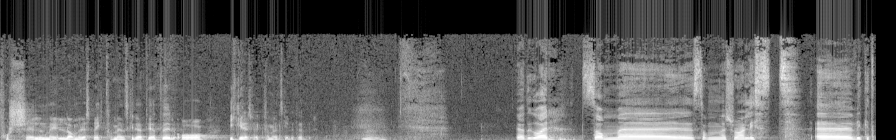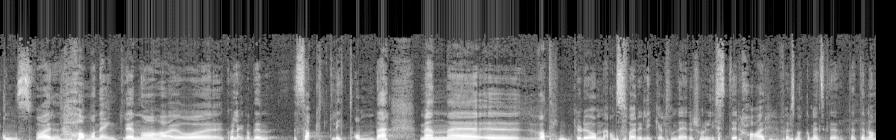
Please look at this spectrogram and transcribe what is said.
forskjellen mellom respekt for menneskerettigheter og ikke respekt for menneskerettigheter. Mm. Ødegård, som, uh, som journalist, eh, hvilket ansvar har man egentlig? Nå har jo kollegaen din sagt litt om det. Men eh, hva tenker du om det ansvaret likevel som dere journalister har for å snakke om menneskerettigheter nå?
